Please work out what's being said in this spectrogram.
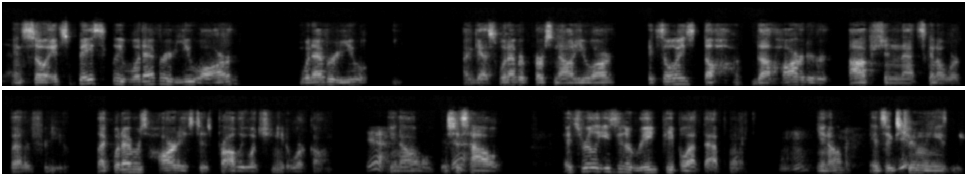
Yeah. And so it's basically whatever you are, whatever you, I guess, whatever personality you are, it's always the the harder option that's gonna work better for you. Like whatever's hardest is probably what you need to work on. Yeah. You know, it's just how. It's really easy to read people at that point. hmm You know, it's extremely easy.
